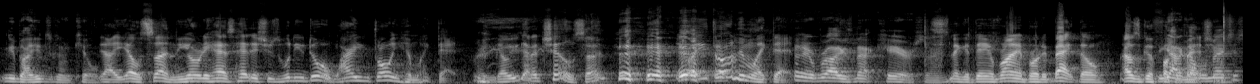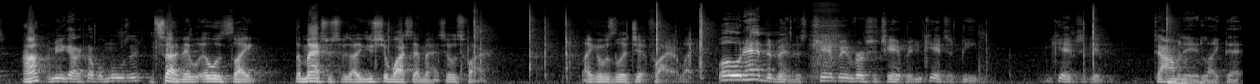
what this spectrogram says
You like, he's just gonna kill. him. Yeah, yo, son, he already has head issues. What are you doing? Why are you throwing him like that? Like, yo, you gotta chill, son. Why are you throwing him like that? Hey, Brock does not care, son. This nigga Daniel Bryan brought it back though. That was a good You fucking got a couple match. matches? Huh? I mean, you got a couple moves in. Son, it, it was like the match was like you should watch that match. It was fire. Like it was legit fire. Like Well, it had to been. It's champion versus champion. You can't just be, you can't just get dominated like that.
